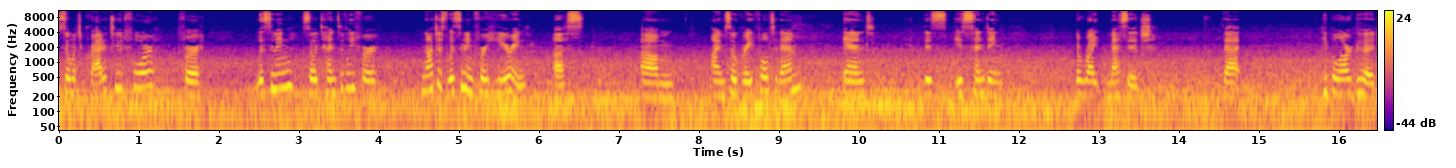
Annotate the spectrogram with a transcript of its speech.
so much gratitude for, for listening so attentively, for not just listening, for hearing us. Um, I'm so grateful to them, and this is sending the right message that people are good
